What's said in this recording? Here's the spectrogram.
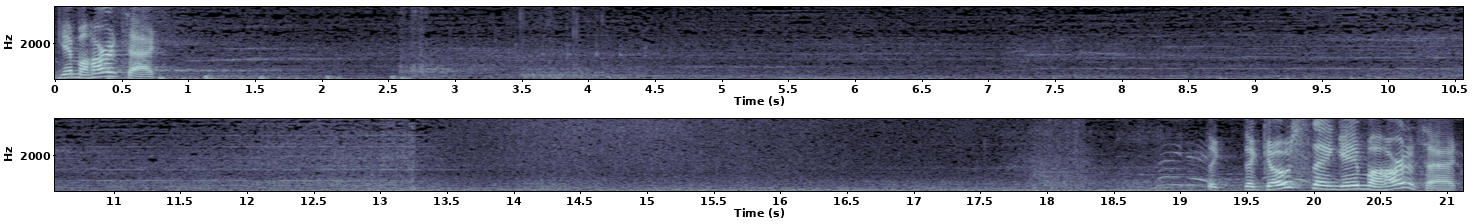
Give him a heart attack. The, ghost thing gave him a heart attack.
